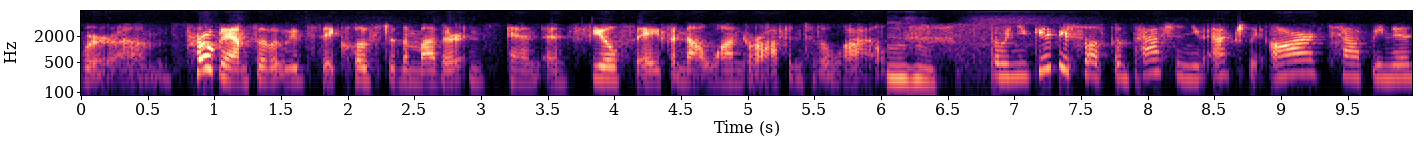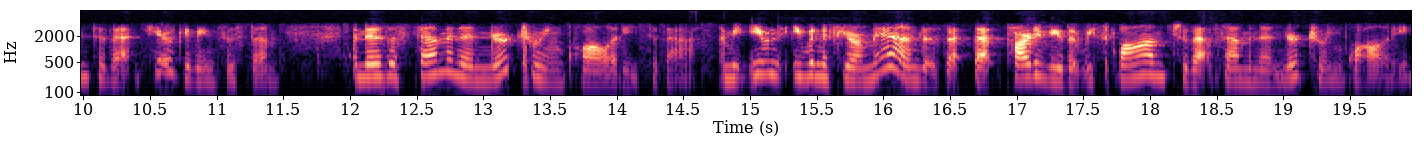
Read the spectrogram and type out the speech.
were um, programmed so that we'd stay close to the mother and, and, and feel safe and not wander off into the wild. Mm-hmm. So when you give yourself compassion, you actually are tapping into that caregiving system And there's a feminine nurturing quality to that. I mean, even even if you're a man, there's that, that part of you that responds to that feminine nurturing quality.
